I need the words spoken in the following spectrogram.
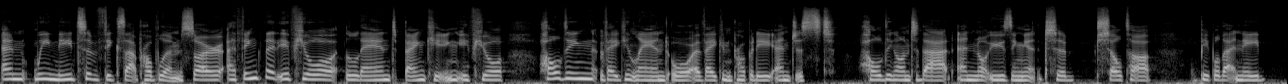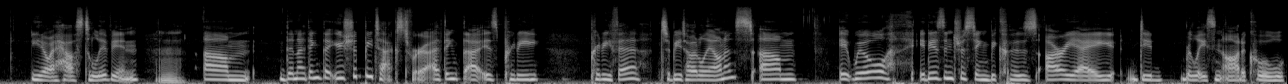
and we need to fix that problem. So I think that if you're land banking, if you're holding vacant land or a vacant property and just holding on to that and not using it to shelter people that need, you know, a house to live in, um, then I think that you should be taxed for it. I think that is pretty pretty fair, to be totally honest. Um, it will. It is interesting because REA did release an article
